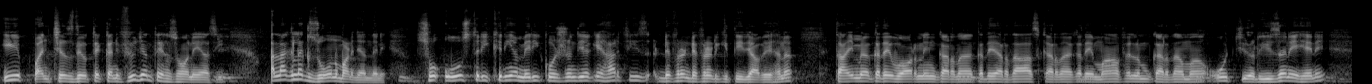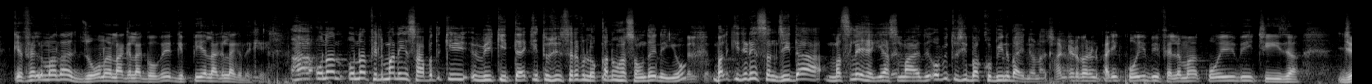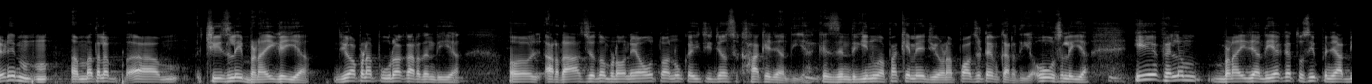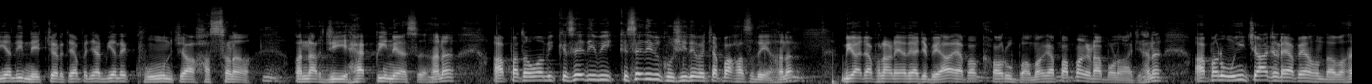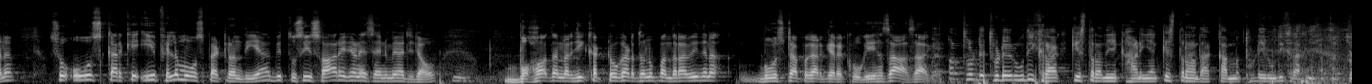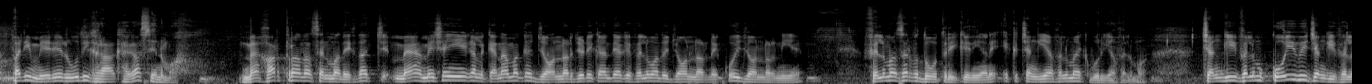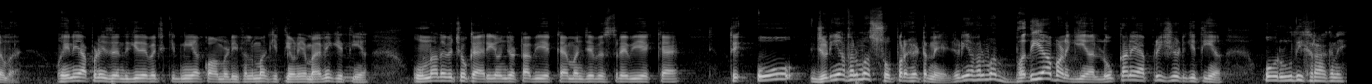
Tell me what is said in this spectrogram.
ਇਹ ਪੰਚਸ ਦੇ ਉੱਤੇ ਕਨਫਿਊਜ਼ਨ ਤੇ ਹਸਾਉਨੇ ਆ ਅਸੀਂ। ਅਲੱਗ-ਅਲੱਗ ਜ਼ੋਨ ਬਣ ਜਾਂਦੇ ਨੇ। ਸੋ ਉਸ ਤਰੀਕੇ ਦੀਆਂ ਮੇਰੀ ਕੋਸ਼ਿਸ਼ ਹੁੰਦੀ ਹੈ ਕਿ ਹਰ ਚੀਜ਼ ਡਿਫਰੈਂਟ ਡਿਫਰੈਂਟ ਕੀਤੀ ਜਾਵੇ ਹਨਾ? ਤਾਂ ਹੀ ਮੈਂ ਕਦੇ ਵਾਰਨਿੰਗ ਕਰਦਾ ਕਦੇ ਅਰਦਾਸ ਕਰਦਾ ਕਦੇ ਮਾਂ ਫਿਲਮ ਕਰਦਾ ਮਾਂ। ਉਹ ਰੀਜ਼ਨ ਇਹ ਨੇ ਕਿ ਫਿਲਮਾਂ ਦਾ ਜ਼ੋਨ ਅਲੱਗ-ਅਲੱਗ ਹੋਵੇ ਗਿੱਪੀ ਅਲੱਗ-ਅਲੱਗ ਦਿਖੇ। ਹਾਂ ਉਹਨਾਂ ਉਹਨਾਂ ਫਿਲਮਾਂ ਨੇ ਇਹ ਸਾਬਤ ਕੀ ਵੀ ਕੀਤਾ ਕਿ ਤੁਸੀਂ ਸਿਰਫ ਲੋਕਾਂ ਨੂੰ ਹਸਾਉਂਦੇ ਨਹੀਂ ਹੋ ਬਲਕਿ ਜਿਹੜੇ ਸੰਜੀਦਾ ਮਸਲੇ ਹੈਗੇ ਆ ਸਮਾਜ ਦੇ ਉਹ ਵੀ ਤੁਸੀਂ ਬਖੂਬੀ ਨਿਭਾਏ ਨੇ ਉਹਨਾਂ 'ਚ। 100% ਭਾਜੀ ਕੋਈ ਵੀ ਫਿਲਮ ਆ ਕੋਈ ਵੀ ਚੀਜ਼ ਆ, ਜਿਹੜੇ ਮਤਲਬ ਚੀਜ਼ ਲਈ ਬਣਾਈ ਗਈ ਆ, ਜੇ ਉਹ ਆਪਣਾ ਪੂਰਾ ਕਰ ਦਿੰਦੀ ਆ ਅਰਦਾਸ ਜਦੋਂ ਬਣਾਉਨੇ ਆ, ਉਹ ਤੁਹਾਨੂੰ ਕਈ ਚੀਜ਼ਾਂ ਸਿਖਾ ਕੇ ਜਾਂਦੀ ਹੈ ਕਿ ਜ਼ਿੰਦਗੀ ਨੂੰ ਆਪਾਂ ਕਿਵੇਂ ਜਿਉਣਾ ਪੋਜ਼ਿਟਿਵ ਕਰਦੀ ਹੈ ਉਹ ਉਸ ਲਈ ਆ। ਇਹ ਫਿਲਮ ਬਣਾਈ ਜਾਂਦੀ ਹੈ ਕਿ ਤੁਸੀਂ ਪੰਜਾਬੀਆਂ ਦੀ ਨੇਚਰ 'ਚ ਆ, ਪੰਜਾਬੀਆਂ ਦੇ ਖੂਨ 'ਚ ਆ, ਹੱਸਣਾ એનર્ਜੀ ਹੈਪੀਨੈਸ ਹਨਾ? ਆਪਾਂ ਤਾਂ ਉਹ ਵੀ ਕਿਸੇ ਦੀ ਵੀ, ਕਿਸੇ ਦੀ ਵੀ ਖੁਸ਼ੀ ਦੇ ਵਿੱਚ ਆਪਾਂ ਹੱਸਦੇ ਆ, ਹਨਾ? ਵੀ ਆਜਾ ਫਲਾਣਿਆਂ ਦੇ ਅੱਜ ਵਿਆਹ ਆ, ਆਪਾਂ ਖਾਰੂ ਪਾਵਾਂਗੇ, ਆਪਾਂ ਭੰਗੜਾ ਪਾਉਣਾ ਅੱਜ, ਹਨਾ? ਆਪਾਂ ਨੂੰ ਉਹੀ ਚਾਹ ਚੜਿਆ ਪਿਆ ਹੁੰਦਾ ਵਾ, ਹਨਾ? ਸੋ ਉਸ ਕਰਕੇ ਇਹ ਫਿਲਮ ਉਸ ਪੈਟਰਨ ਦੀ ਆ ਵੀ ਤੁਸੀਂ ਸਾਰੇ ਜਣੇ ਸਿਨੇਮਾ 'ਚ ਜਾਓ ਬਹੁਤ એનર્ਜੀ ਘੱਟੋ ਘੱਟ ਤੁਹਾਨੂੰ 15-20 ਦਿਨ ਬੂਸਟ ਅਪ ਕਰਕੇ ਰੱਖੂਗੀ ਹਸਾ ਆ ਕੇ ਪਰ ਤੁਹਾਡੇ ਤੁਹਾਡੇ ਰੂਹ ਦੀ ਖਰਾਕ ਕਿਸ ਤਰ੍ਹਾਂ ਦੀਆਂ ਕਹਾਣੀਆਂ ਕਿਸ ਤਰ੍ਹਾਂ ਦਾ ਕੰਮ ਤੁਹਾਡੇ ਰੂਹ ਦੀ ਖਰਾਕ ਨਹੀਂ ਭਾਜੀ ਮੇਰੇ ਰੂਹ ਦੀ ਖਰਾਕ ਹੈਗਾ ਸਿਨੇਮਾ। ਮੈਂ ਹਰ ਤਰ੍ਹਾਂ ਦਾ ਸਿਨੇਮਾ ਦੇਖਦਾ ਮੈਂ ਹਮੇਸ਼ਾ ਹੀ ਇਹ ਗੱਲ ਕਹਿਣਾ ਮੈਂ ਕਿ ਜੌਨਰ ਜਿਹੜੇ ਕਹਿੰਦੇ ਆ ਕਿ ਫਿਲਮਾਂ ਦੇ ਜੌਨਰ ਨੇ ਕੋਈ ਜੌਨਰ ਨਹੀਂ ਹੈ। ਫਿਲਮਾਂ ਸਿਰਫ ਦੋ ਤਰੀਕੇ ਦੀਆਂ ਨੇ ਇੱਕ ਚੰਗੀਆਂ ਫਿਲਮਾਂ ਇੱਕ ਬੁਰੀਆਂ ਫਿਲਮਾਂ। ਚੰਗੀ ਫਿਲਮ ਕੋਈ ਵੀ ਚੰਗੀ ਫਿਲਮ ਹੈ ਇਹਨੇ ਆਪਣੀ ਜ਼ਿੰਦਗੀ ਦੇ ਵਿੱਚ ਕਿੰਨੀਆਂ ਕਾਮੇਡੀ ਫਿਲਮਾਂ ਕੀਤੀਆਂ ਹੋਣੀਆਂ ਮੈਂ ਵੀ ਕੀਤੀਆਂ। ਉਹਨਾਂ ਦੇ ਵਿੱਚੋਂ ਕੈਰੀ ਔਨ ਜੱਟਾ ਵੀ ਇੱਕ ਹੈ ਮੰਜੇ ਬਿਸਤਰੇ ਵੀ ਇੱਕ ਹੈ। ਤੇ ਉਹ ਜਿਹੜੀਆਂ ਫਿਲਮਾਂ ਸੁਪਰ ਹਿੱਟ ਨੇ ਜਿਹੜੀਆਂ ਫਿਲਮਾਂ ਵਧੀਆ ਬਣ ਗਈਆਂ ਲੋਕਾਂ ਨੇ ਐਪਰੀਸ਼ੀਏਟ ਕੀਤੀਆਂ ਉਹ ਰੂਹ ਦੀ ਖੁਰਾਕ ਨੇ।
